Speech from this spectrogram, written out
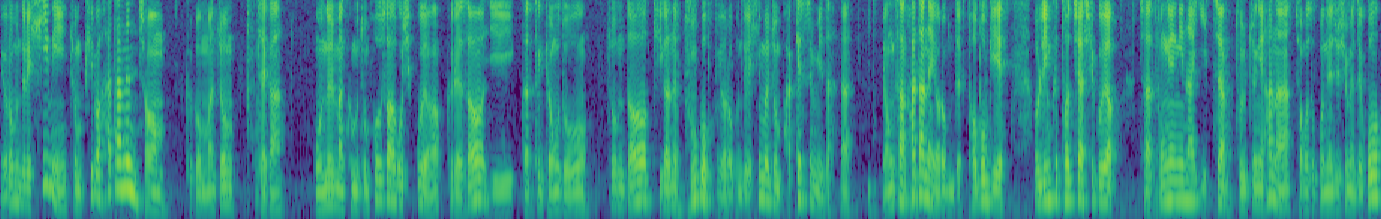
여러분들의 힘이 좀 필요하다는 점 그것만 좀 제가 오늘만큼은 좀 호소하고 싶고요. 그래서 이 같은 경우도 좀 더 기간을 두고 여러분들의 힘을 좀 받겠습니다. 아, 영상 하단에 여러분들 더보기에 어, 링크 터치하시고요. 자, 동행이나 입장 둘 중에 하나 적어서 보내주시면 되고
